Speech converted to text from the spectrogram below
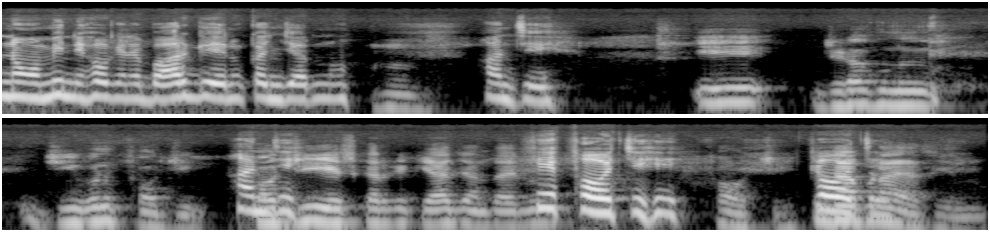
9 ਮਹੀਨੇ ਹੋ ਗਏ ਨੇ ਬਾਹਰ ਗਏ ਨੂੰ ਕੰਜਰ ਨੂੰ। ਹਾਂਜੀ। ਇਹ ਜਿਹੜਾ ਹੁਣ ਜੀਵਨ ਫੌਜੀ। ਫੌਜੀ ਇਸ ਕਰਕੇ ਕਿਹਾ ਜਾਂਦਾ ਇਹਨੂੰ। ਫਿਰ ਫੌਜ ਫੌਜੀ ਕਿੰਨਾ। ਪੜਾਇਆ ਸੀ ਇਹਨੂੰ?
